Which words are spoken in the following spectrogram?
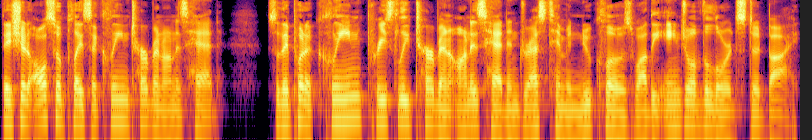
they should also place a clean turban on his head. So they put a clean priestly turban on his head and dressed him in new clothes while the angel of the Lord stood by.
